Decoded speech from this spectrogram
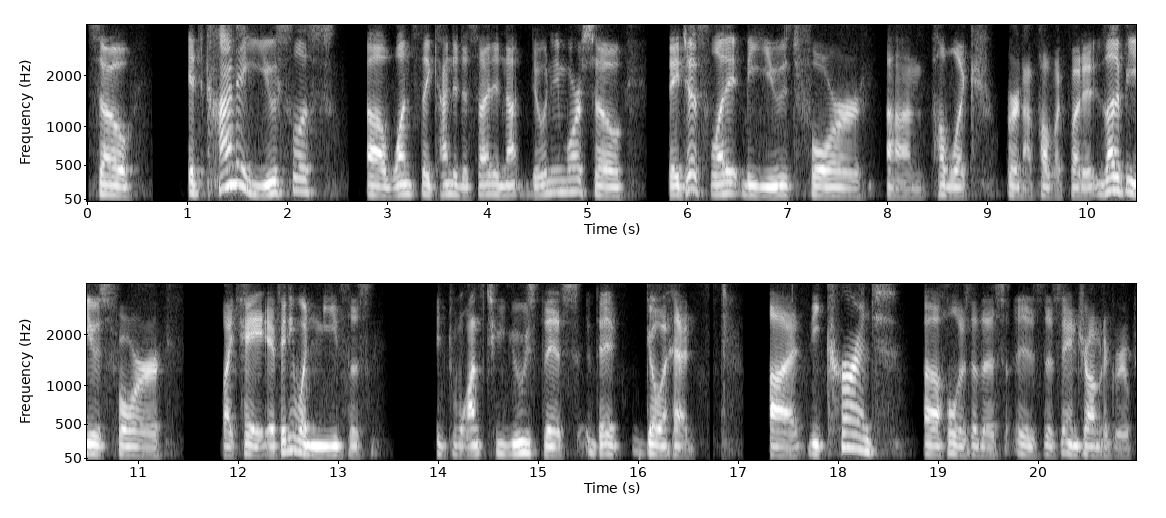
So it's kind of useless uh, once they kind of decided not to do it anymore. So they just let it be used for um, public or not public, but it, let it be used for like, hey, if anyone needs this, wants to use this, they go ahead. Uh, the current uh, holders of this is this Andromeda group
